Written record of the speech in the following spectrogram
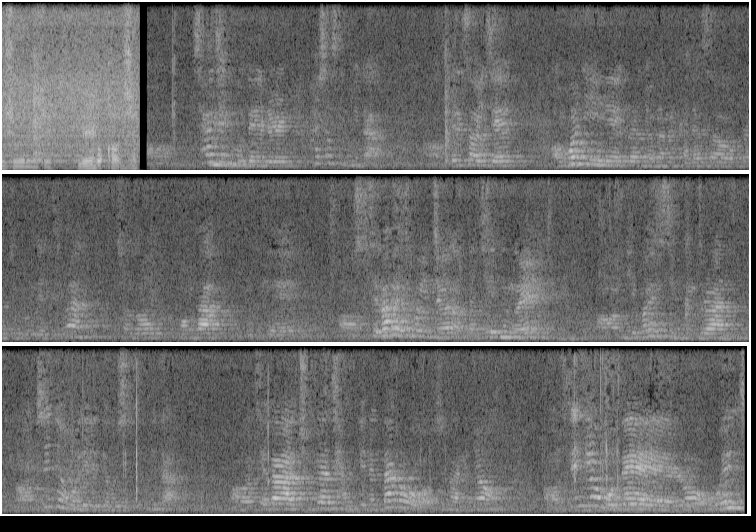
보시면 이제 네. 녹화가 시작. 사진 모델을 하셨습니다. 어, 그래서 이제 어머니의 그런 영향을 받아서 그런지 모르겠지만 저도 뭔가 이렇게 어, 제가 가지고 있는 어떤 재능을 어, 기부할 수 있는 그러한 어, 시니어 모델이 되고 싶습니다. 어, 제가 준비한 장비는 따로 없지만요. 어, 시니어 모델로 오행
